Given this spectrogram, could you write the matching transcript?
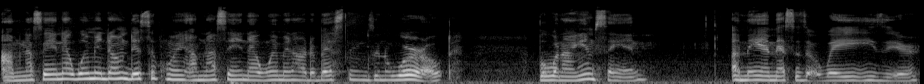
I'm not saying that women don't disappoint. I'm not saying that women are the best things in the world. But what I am saying, a man messes up way easier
